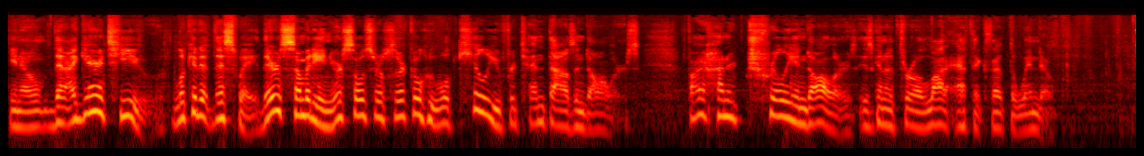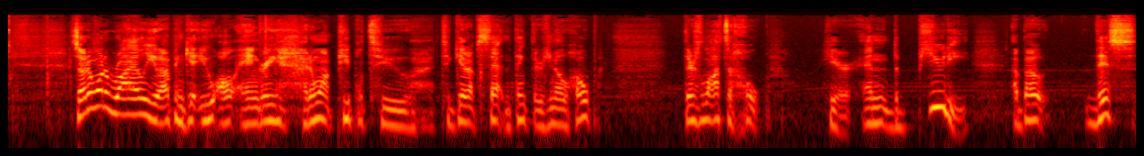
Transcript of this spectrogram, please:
you know, then I guarantee you, look at it this way there's somebody in your social circle who will kill you for $10,000. $500 trillion is going to throw a lot of ethics out the window. So I don't want to rile you up and get you all angry. I don't want people to to get upset and think there's no hope. There's lots of hope here. And the beauty about this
